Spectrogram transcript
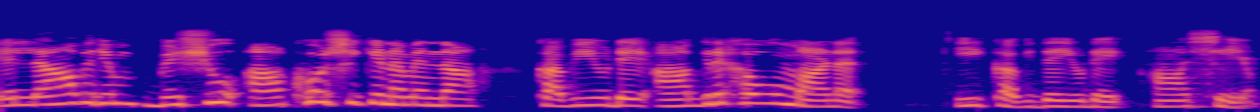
എല്ലാവരും വിഷു ആഘോഷിക്കണമെന്ന കവിയുടെ ആഗ്രഹവുമാണ് ഈ കവിതയുടെ ആശയം.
